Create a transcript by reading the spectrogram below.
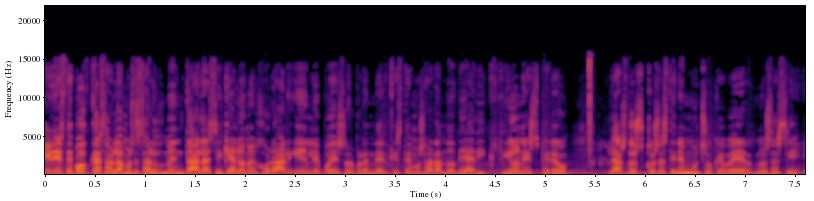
En este podcast hablamos de salud mental, así que a lo mejor a alguien le puede sorprender que estemos hablando de adicciones, pero las dos cosas tienen mucho que ver, ¿no es así?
